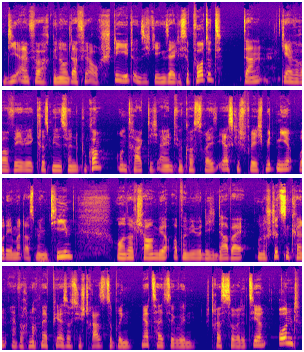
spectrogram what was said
die einfach genau dafür auch steht und sich gegenseitig supportet, dann geh einfach auf www.chris-wende.com und trag dich ein für ein kostenfreies Erstgespräch mit mir oder jemand aus meinem Team. Und dort schauen wir, ob und wie wir dich dabei unterstützen können, einfach noch mehr PS auf die Straße zu bringen, mehr Zeit zu gewinnen, Stress zu reduzieren und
